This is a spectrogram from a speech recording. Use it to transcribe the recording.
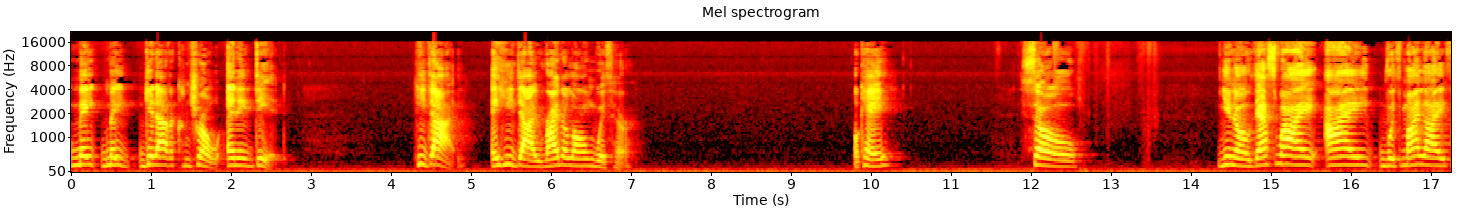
may may get out of control, and it did. He died, and he died right along with her. Okay? So you know, that's why I, with my life,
